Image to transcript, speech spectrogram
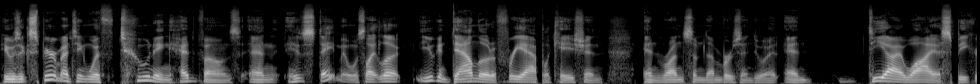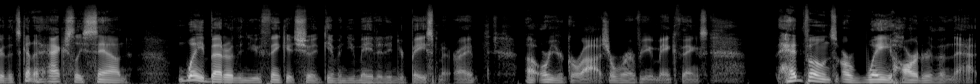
he was experimenting with tuning headphones, and his statement was like, "Look, you can download a free application and run some numbers into it, and DIY a speaker that's going to actually sound." Way better than you think it should, given you made it in your basement, right? Uh, or your garage, or wherever you make things headphones are way harder than that.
